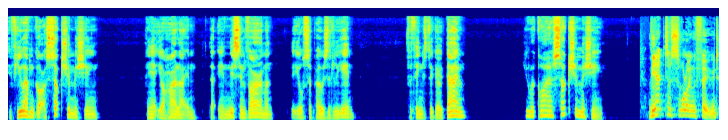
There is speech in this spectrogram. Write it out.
if you haven't got a suction machine and yet you're highlighting that in this environment that you're supposedly in, for things to go down, you require a suction machine. The act of swallowing food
